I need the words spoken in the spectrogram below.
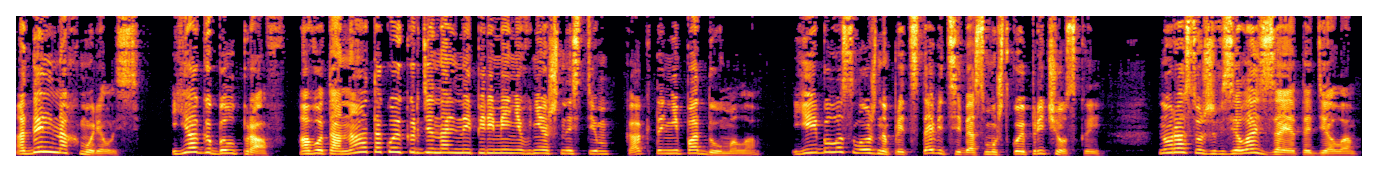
Адель нахмурилась. Яга был прав, а вот она о такой кардинальной перемене внешности как-то не подумала. Ей было сложно представить себя с мужской прической, но раз уж взялась за это дело,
